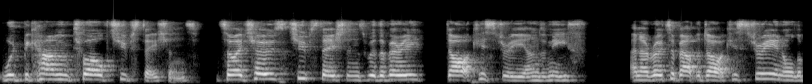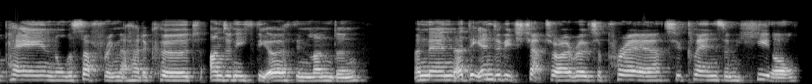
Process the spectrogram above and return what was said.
would become twelve tube stations. So I chose tube stations with a very dark history underneath, and I wrote about the dark history and all the pain and all the suffering that had occurred underneath the earth in London. And then at the end of each chapter, I wrote a prayer to cleanse and heal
